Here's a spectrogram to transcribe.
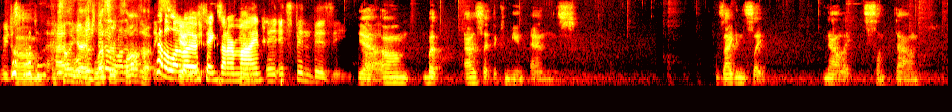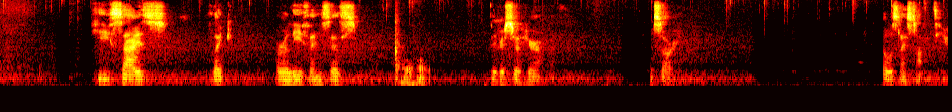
We just Um, I'm had, telling you guys, a lesser lot of plot other hooks. We got a lot of Yeah, yeah, other yeah. things on our mind. It, it's been busy. Yeah. Uh, Um. But as like the commune ends, Zygon's like now like sunk down. He sighs like a relief and he says, "If you're still here, I'm sorry. It was nice talking to you."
